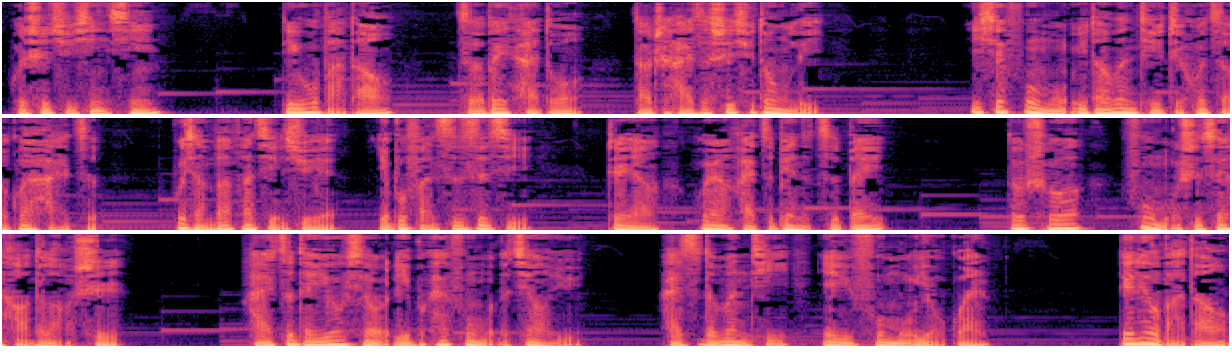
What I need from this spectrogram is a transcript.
会失去信心。第五把刀，责备太多导致孩子失去动力。一些父母遇到问题只会责怪孩子，不想办法解决，也不反思自己，这样会让孩子变得自卑。都说父母是最好的老师，孩子的优秀离不开父母的教育，孩子的问题也与父母有关。第六把刀，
